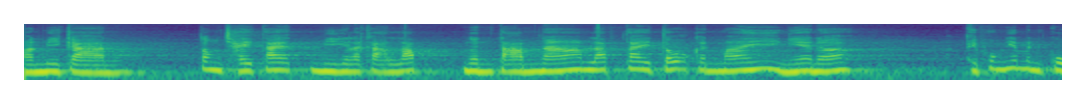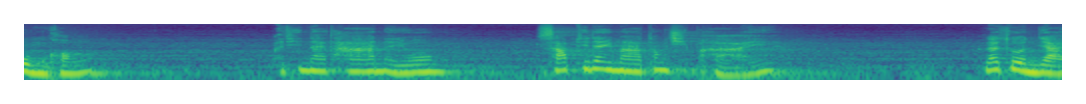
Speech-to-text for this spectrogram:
มันมีการต้องใช้ใต้มีการรับเงินตามน้ำรับใต้โต๊ะกันไหมอย่างเงี้ยเนาะไอ้พวกนี้มันกลุ่มของอธินาทานนะโยม ทรัพย์ที่ได้มาต้องฉิบหาย และส่วนใหญ่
